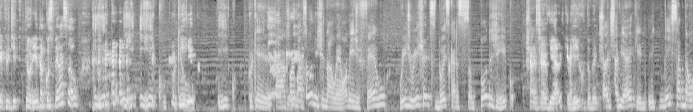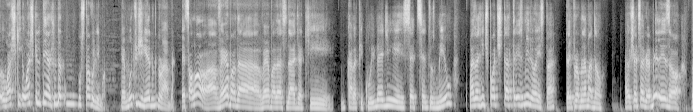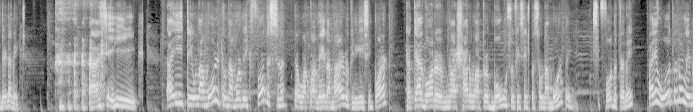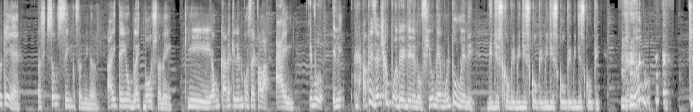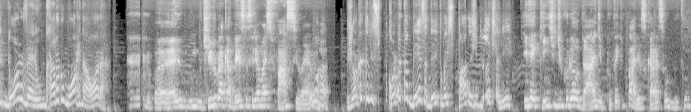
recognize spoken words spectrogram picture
que acredita em teoria da conspiração. E, ri- e rico, porque o, Rico. e rico. Porque a formação original é Homem de Ferro, Reed Richards, dois caras que são podres de rico. Charles Xavier, que é rico também. Charles Xavier, que ninguém sabe da eu acho que Eu acho que ele tem ajuda com o Gustavo Lima. É muito dinheiro do nada. Ele falou, ó, a verba da, a verba da cidade aqui, em Carapicuíba, é de 700 mil, mas a gente pode te dar 3 milhões, tá? Não tem problema não. Aí o Charles Xavier, beleza, ó, poder da mente. Aí, aí tem o Namor, que o Namor meio que foda-se, né? É o Aquaman da Marvel, que ninguém se importa. Que até agora não acharam um ator bom o suficiente pra ser o Namor, mas se foda também. Aí o outro eu não lembro quem é. Acho que são cinco, se não me engano. Aí tem o Black Bolt também, que é um cara que ele não consegue falar ai. Tipo, ele. Apesar de que o poder dele no filme é muito ruim, ele. Me desculpe, me desculpe, me desculpe, me desculpe. Mano, que dor, velho. Um cara não morre na hora. É, um tiro na cabeça seria mais fácil, né? Porra. Joga aqueles. Corta a cabeça dele, tem uma espada gigante ali. Que requinte de crueldade, puta que pariu, os caras são muito.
